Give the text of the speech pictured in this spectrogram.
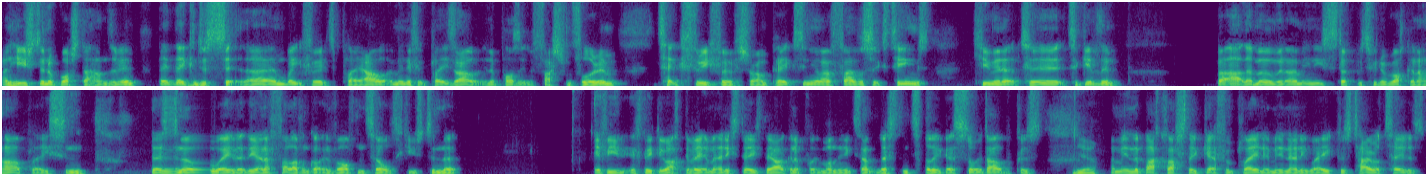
and Houston have washed their hands of him. They, they can just sit there and wait for it to play out. I mean, if it plays out in a positive fashion for him, take three first round picks and you'll have five or six teams queuing up to, to give them. But at the moment, I mean, he's stuck between a rock and a hard place. And there's no way that the NFL haven't got involved and told Houston that if he if they do activate him at any stage, they are going to put him on the exempt list until it gets sorted out. Because yeah, I mean the backlash they get from playing him in any way, because Tyrod Taylor's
